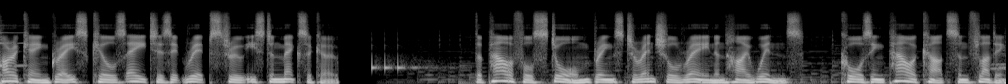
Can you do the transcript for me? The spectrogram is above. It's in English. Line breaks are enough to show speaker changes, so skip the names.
Hurricane Grace kills eight as it rips through eastern Mexico. The powerful storm brings torrential rain and high winds, causing power cuts and flooding.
